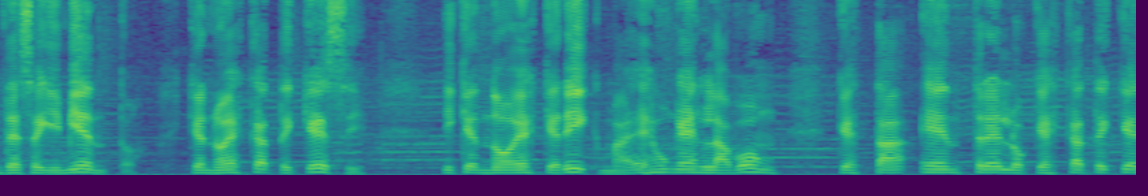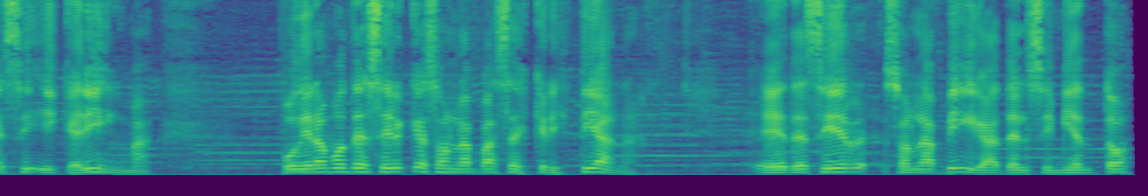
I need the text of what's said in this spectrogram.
de seguimiento, que no es catequesis y que no es querigma, es un eslabón que está entre lo que es catequesis y querigma. Pudiéramos decir que son las bases cristianas, es decir, son las vigas del cimiento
